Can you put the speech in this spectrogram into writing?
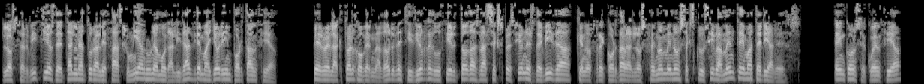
los servicios de tal naturaleza asumían una modalidad de mayor importancia. Pero el actual gobernador decidió reducir todas las expresiones de vida que nos recordaran los fenómenos exclusivamente materiales. En consecuencia,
